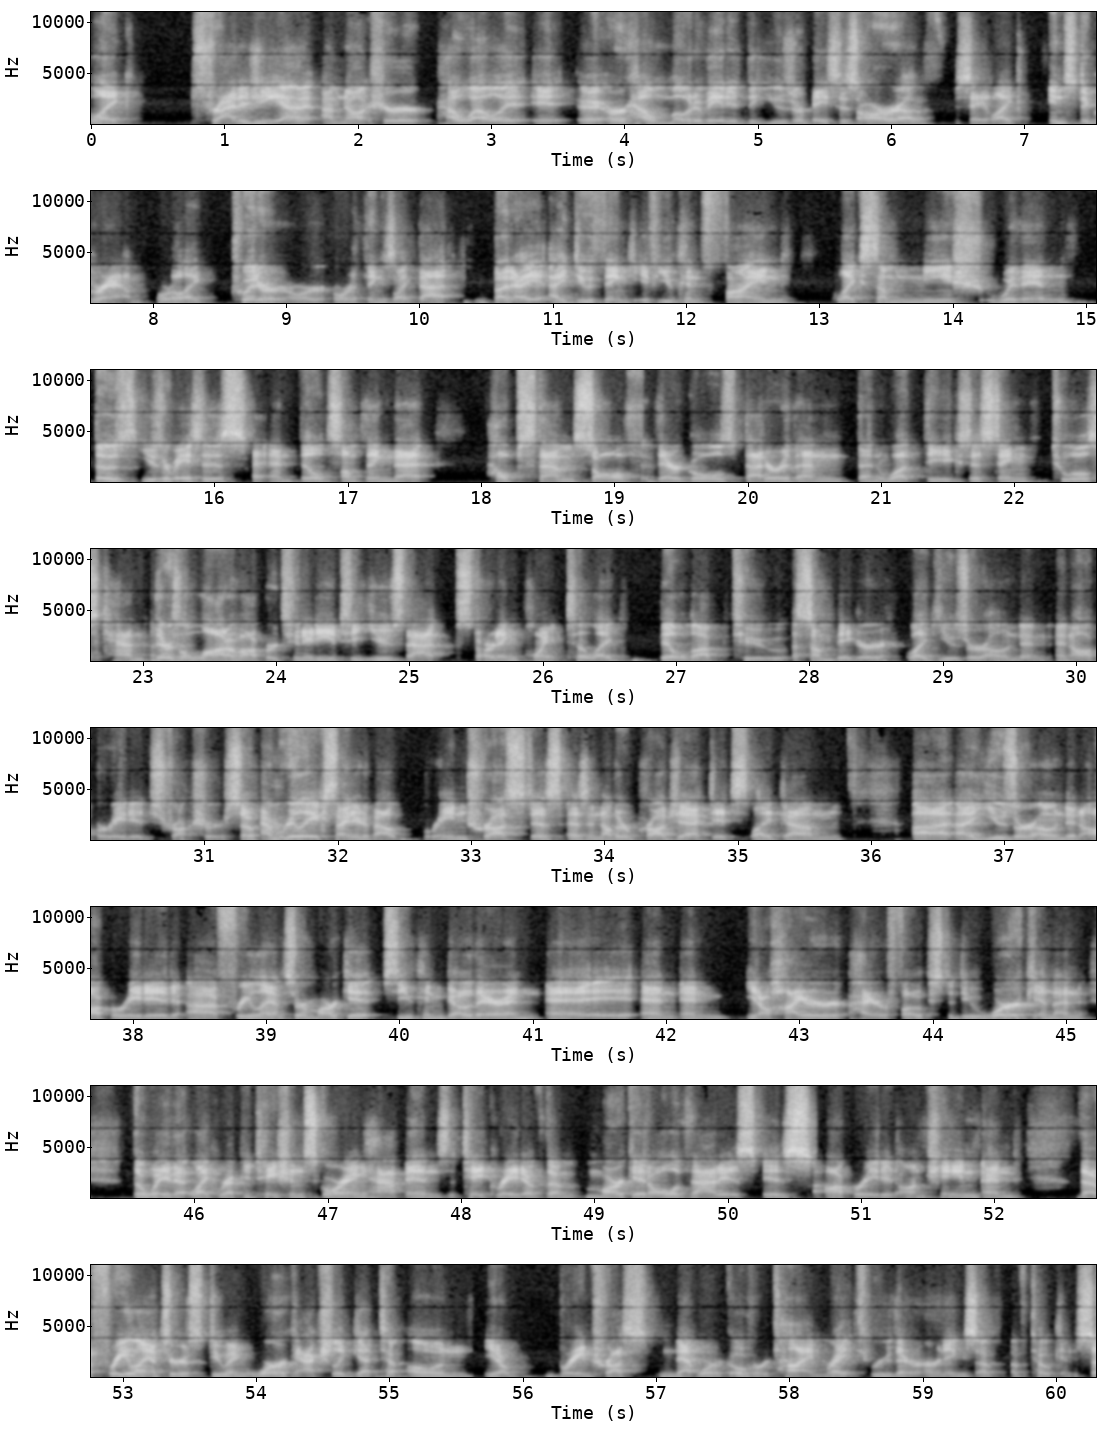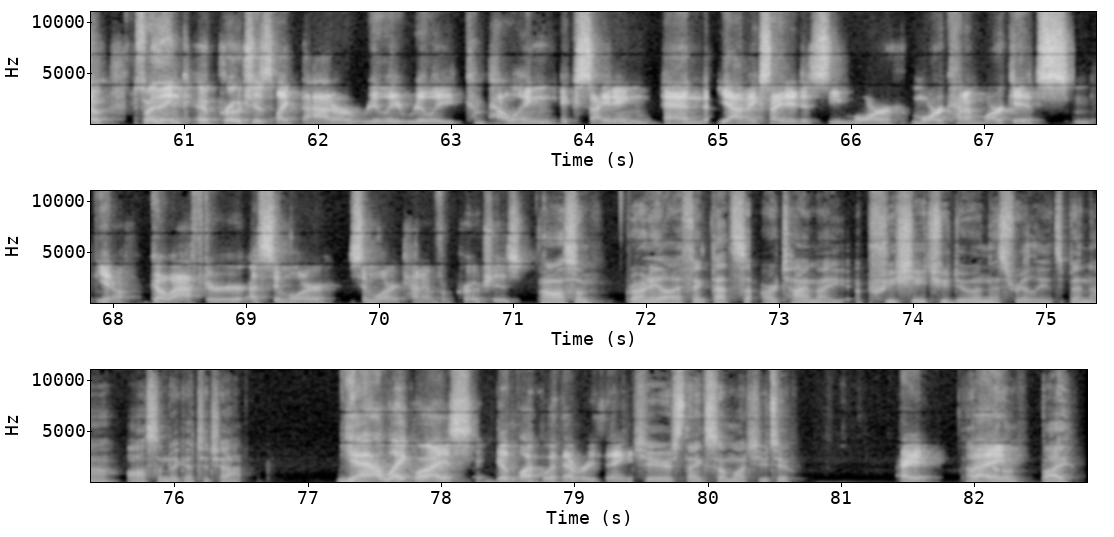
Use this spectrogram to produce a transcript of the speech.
like strategy. I, am not sure how well it, it, uh, or how motivated the user bases are of say like Instagram or like Twitter or or things like that. But I, I do think if you can find like some niche within those user bases and build something that helps them solve their goals better than than what the existing tools can. There's a lot of opportunity to use that starting point to like build up to some bigger like user owned and, and operated structure. So i'm really excited about Braintrust as as another project. It's like um uh, a user owned and operated uh, freelancer market. So you can go there and uh, and and you know hire hire folks to do work, and then the way that like reputation scoring happens, the take rate of the market, all of that is is operated on chain and the freelancers doing work actually get to own, you know, Braintrust network over time, right, through their earnings of, of tokens. So, so I think approaches like that are really, really compelling, exciting, and yeah, I'm excited to see more, more kind of markets, you know, go after a similar, similar kind of approaches. Awesome, Roneil. I think that's our time. I appreciate you doing this. Really, it's been uh, awesome to get to chat. Yeah, likewise. Good luck with everything. Cheers. Thanks so much. You too. All right. Bye. Bye.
